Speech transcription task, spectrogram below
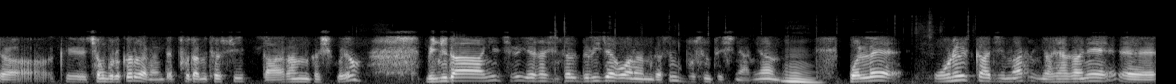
저그 정부를 끌어가는데 부담이 될 수 있다라는 것이고요. 민주당이 지금 예산 심사를 늘리자고 하는 것은 무슨 뜻이냐면 음. 원래 오늘까지만 여야 간에 에,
